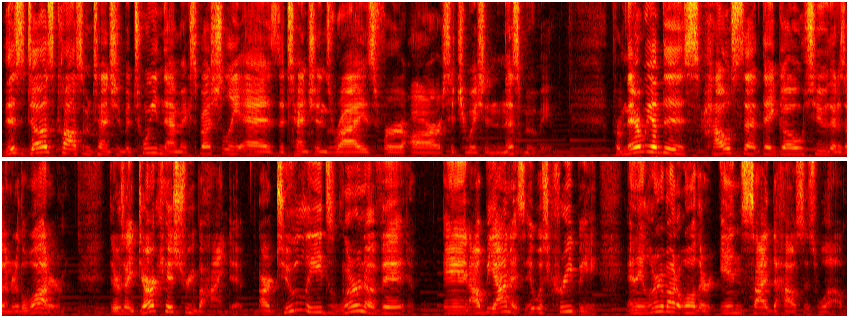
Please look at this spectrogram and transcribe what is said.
This does cause some tension between them, especially as the tensions rise for our situation in this movie. From there, we have this house that they go to that is under the water. There's a dark history behind it. Our two leads learn of it, and I'll be honest, it was creepy, and they learn about it while they're inside the house as well.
